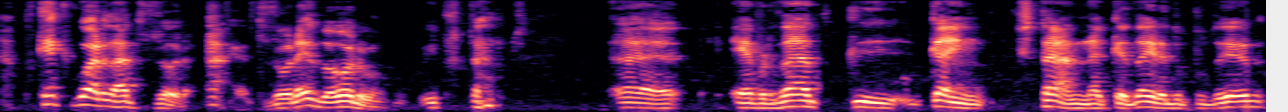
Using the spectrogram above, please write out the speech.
Ah, Porquê é que guarda a tesoura? Ah, a tesoura é de ouro. E, portanto, uh, é verdade que quem está na cadeira do poder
